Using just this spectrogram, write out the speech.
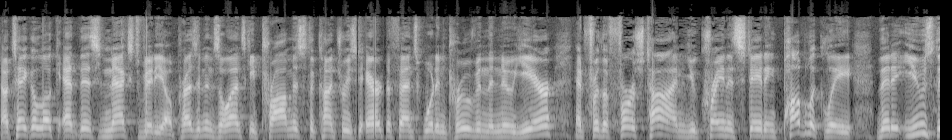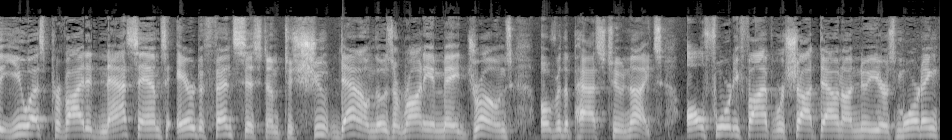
Now, take a look at this next video. President Zelensky promised the country's air defense would improve in the new year. And for the first time, Ukraine is stating publicly that it used the U.S. provided NASAMS air defense system to shoot down those Iranian made drones over the past two nights. All 45 were shot down on New Year's morning.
